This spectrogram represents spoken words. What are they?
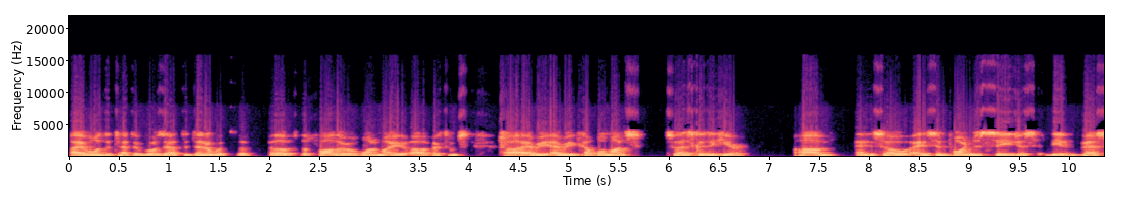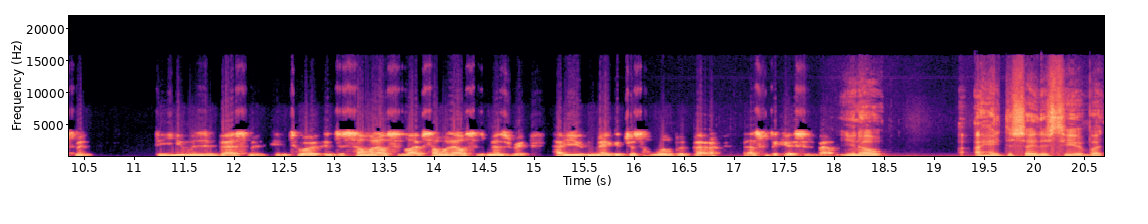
I have one detective who goes out to dinner with the uh, the father of one of my uh, victims uh, every every couple of months. So that's good to hear. Um, And so it's important to see just the investment, the human investment into a, into someone else's life, someone else's misery, how you can make it just a little bit better. That's what the case is about. You know, I hate to say this to you, but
